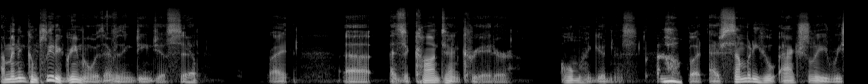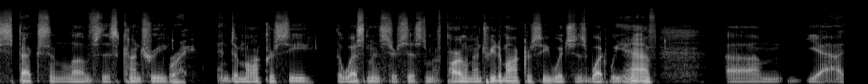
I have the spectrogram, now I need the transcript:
I'm in complete agreement with everything Dean just said. Yep. Right. Uh, as a content creator, oh my goodness. Oh. But as somebody who actually respects and loves this country Right. and democracy, the Westminster system of parliamentary democracy, which is what we have. Um, yeah,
